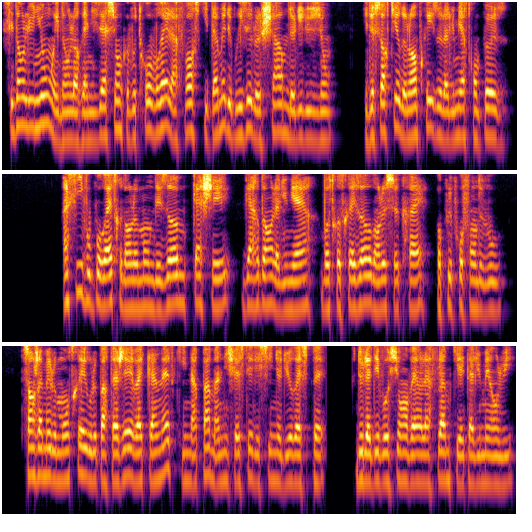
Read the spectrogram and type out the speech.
C'est dans l'union et dans l'organisation que vous trouverez la force qui permet de briser le charme de l'illusion et de sortir de l'emprise de la lumière trompeuse. Ainsi vous pourrez être dans le monde des hommes, caché, gardant la lumière, votre trésor dans le secret, au plus profond de vous, sans jamais le montrer ou le partager avec un être qui n'a pas manifesté les signes du respect, de la dévotion envers la flamme qui est allumée en lui.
